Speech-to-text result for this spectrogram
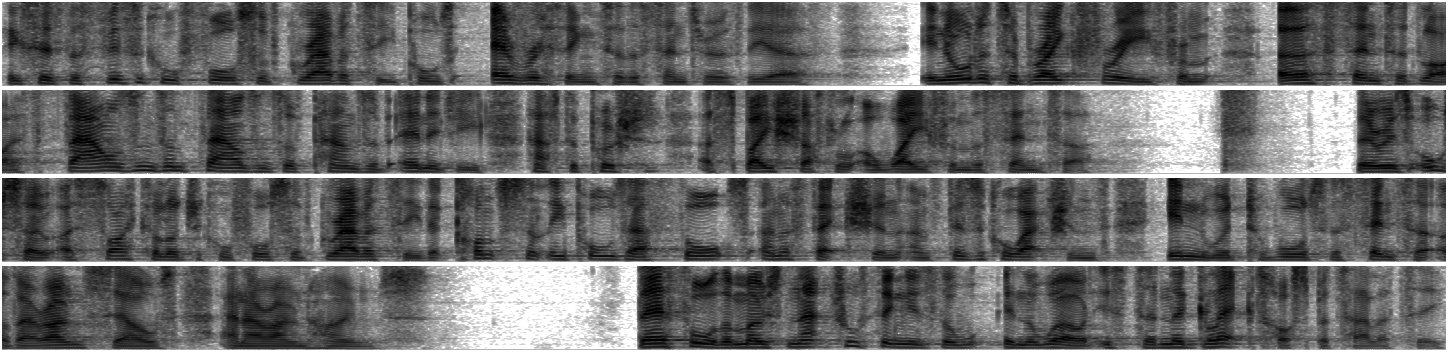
He says, The physical force of gravity pulls everything to the center of the earth. In order to break free from Earth centered life, thousands and thousands of pounds of energy have to push a space shuttle away from the center. There is also a psychological force of gravity that constantly pulls our thoughts and affection and physical actions inward towards the center of our own selves and our own homes. Therefore, the most natural thing in the world is to neglect hospitality.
